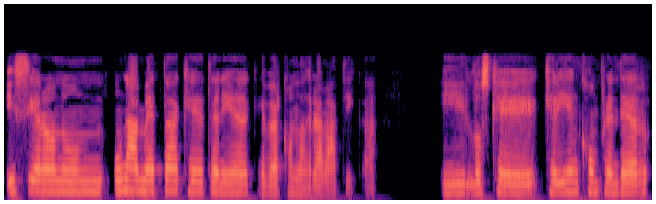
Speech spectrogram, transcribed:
hicieron una meta que tenía que ver con la gramática. Y los que querían comprender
